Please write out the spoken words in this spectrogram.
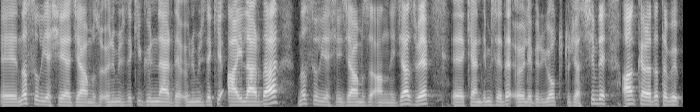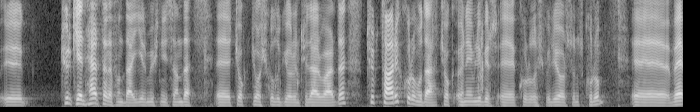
e, nasıl yaşayacağımızı önümüzdeki günlerde, önümüzdeki aylarda nasıl yaşayacağımızı anlayacağız ve e, kendimize de öyle bir yol tutacağız. Şimdi Ankara'da tabii e, Türkiye'nin her tarafında 23 Nisan'da e, çok coşkulu görüntüler vardı. Türk Tarih Kurumu da çok önemli bir e, kuruluş biliyorsunuz kurum E, ve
